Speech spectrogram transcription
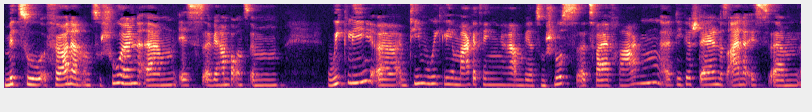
mit zu fördern und zu schulen, ähm, ist, wir haben bei uns im Weekly, im Team Weekly im Marketing haben wir zum Schluss zwei Fragen, die wir stellen. Das eine ist, ähm,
